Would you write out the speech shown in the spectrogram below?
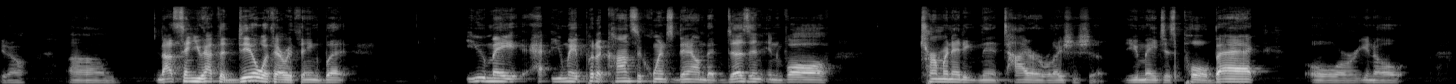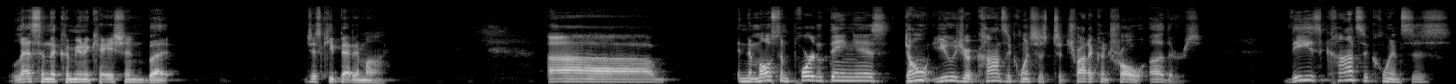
You know, um, not saying you have to deal with everything, but you may you may put a consequence down that doesn't involve terminating the entire relationship. You may just pull back or, you know, lessen the communication, but just keep that in mind. Um, and the most important thing is don't use your consequences to try to control others. These consequences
